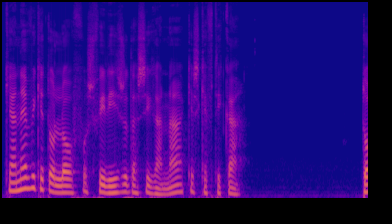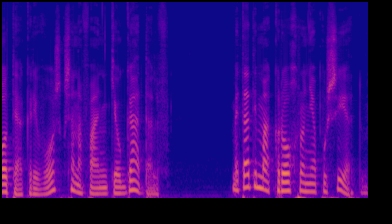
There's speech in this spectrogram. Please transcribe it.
και ανέβηκε το λόφος σφυρίζοντας σιγανά και σκεφτικά. Τότε ακριβώς ξαναφάνηκε ο Γκάνταλφ, μετά τη μακρόχρονη απουσία του.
